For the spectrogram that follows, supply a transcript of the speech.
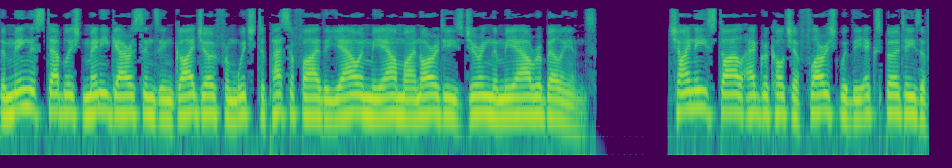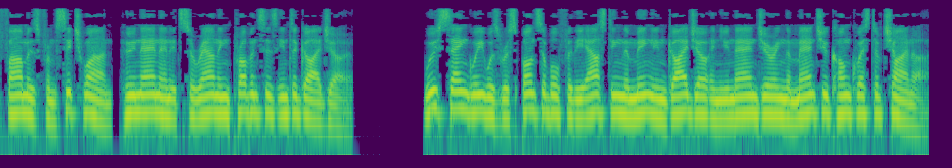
The Ming established many garrisons in Guizhou from which to pacify the Yao and Miao minorities during the Miao rebellions. Chinese-style agriculture flourished with the expertise of farmers from Sichuan, Hunan and its surrounding provinces into Guizhou. Wu Sangui was responsible for the ousting the Ming in Guizhou and Yunnan during the Manchu conquest of China.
